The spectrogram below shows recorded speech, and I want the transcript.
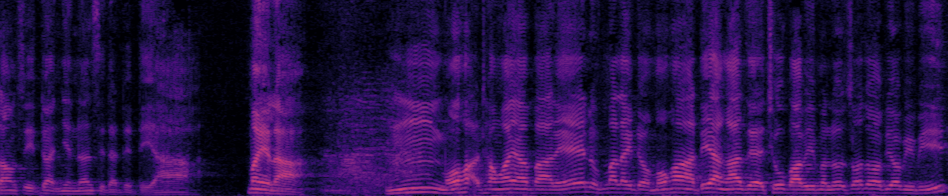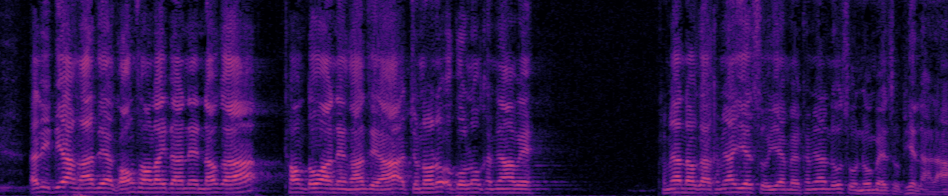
လောင်စေတတ်ညှဉ်းနှွမ်းစေတတ်တဲ့တရားမှန်ရလားอืมမောဟ1500ပါတယ်လို့မှတ်လိုက်တော့မောဟ150အချိုးပါပြီမလို့စောစောပြောပြီးပြီ အဲ့ဒီ150ကခေါင်းဆောင်လိုက်တာနဲ့နောက်က1350ဟာကျွန်တော်တို့အကုန်လုံးခမားပဲခမားနောက်ကခမားရက်ဆိုရက်မယ်ခမားနိုးဆိုနိုးမယ်ဆိုဖြစ်လာတာ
